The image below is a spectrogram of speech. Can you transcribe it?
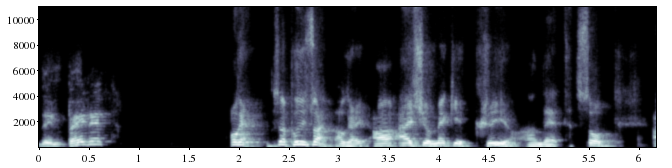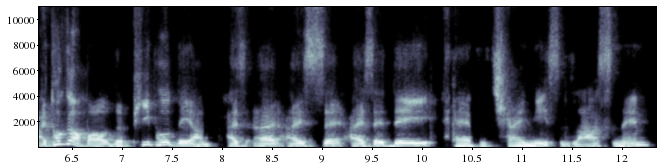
they invaded. Okay, so put it right. Okay, uh, I should make it clear on that. So I talk about the people. They are. I, I, I say I said they have Chinese last name,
